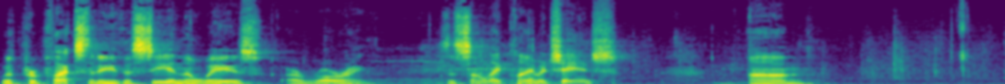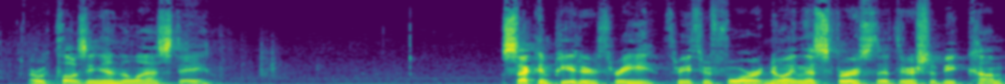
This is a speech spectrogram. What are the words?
With perplexity, the sea and the waves are roaring. Does it sound like climate change? Um, are we closing in the last day? 2 Peter 3 3 through 4. Knowing this first, that there shall, become,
